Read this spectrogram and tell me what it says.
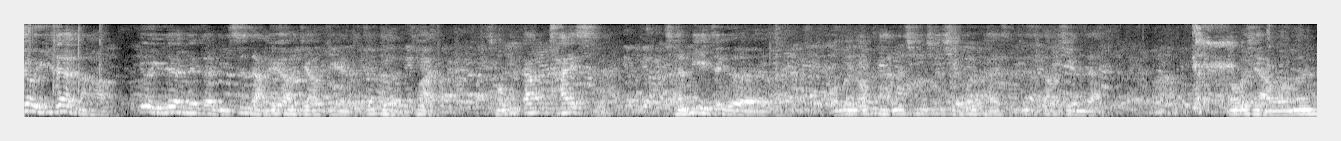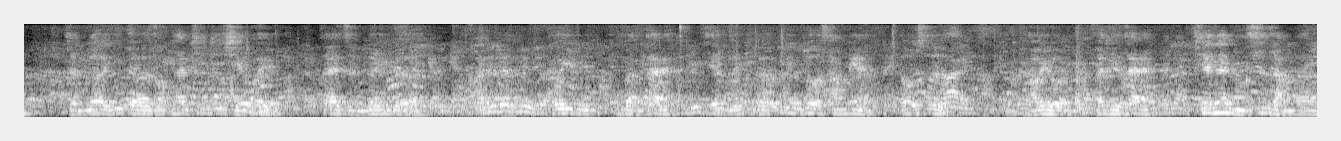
又一任了哈，又一任那个理事长又要交接了，真的很快。从刚开始成立这个我们龙潭的亲戚协会开始，一直到现在，那我想我们整个一个龙潭亲戚协会。在整个一个会议，不管在整个一个运作上面，都是啊有条有理，而且在现在理事长的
